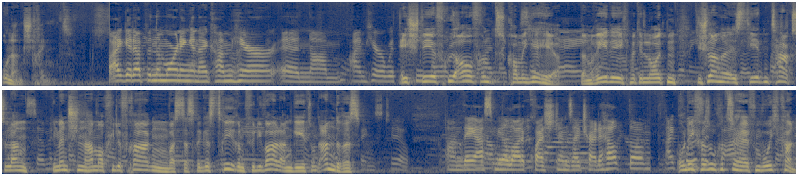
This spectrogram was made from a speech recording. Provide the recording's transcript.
unanstrengend. Ich stehe früh auf und komme hierher. Dann rede ich mit den Leuten. Die Schlange ist jeden Tag so lang. Die Menschen haben auch viele Fragen, was das Registrieren für die Wahl angeht und anderes. Und ich versuche zu helfen, wo ich kann.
